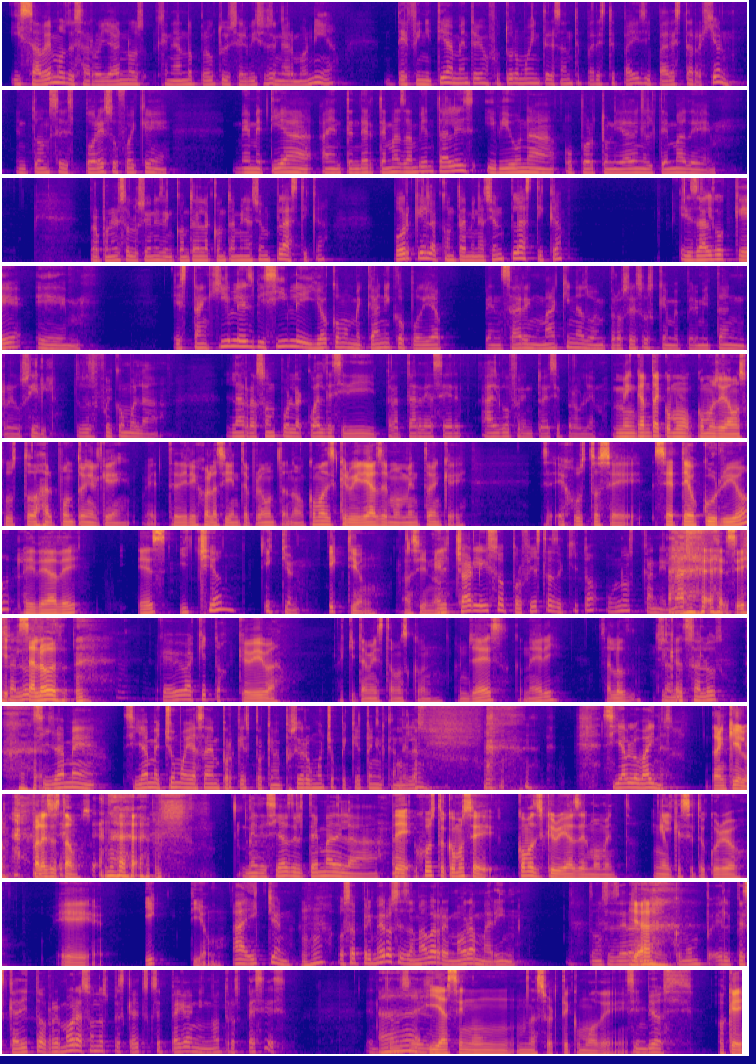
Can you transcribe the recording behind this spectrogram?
y sabemos desarrollarnos generando productos y servicios en armonía, definitivamente hay un futuro muy interesante para este país y para esta región. Entonces, por eso fue que me metí a, entender temas ambientales y vi una oportunidad en el tema de proponer soluciones en contra de la contaminación plástica, porque la contaminación plástica es algo que em, es tangible, es visible y yo como mecánico podía pensar en máquinas o en procesos que me permitan reducirlo. Entonces fue como la, la razón por la cual decidí tratar de hacer algo frente a ese problema. Me encanta cómo, cómo llegamos justo al punto en el que eh, te dirijo a la siguiente pregunta, ¿no? ¿Cómo describirías el momento en que eh, justo se, se te ocurrió la idea de ¿es Ichion? Ichion. Ichion, así, ¿no? El Charlie hizo por fiestas de Quito unos canelazos. sí, salud. Que viva Quito. Que viva. Aquí también estamos con, con Jess, con Eri. Salud, chicas. Salud, salud. si ya me si ya me chumo, ya saben por qué es, porque me pusieron mucho piquete en el candelazo. si hablo vainas. Tranquilo, para eso estamos. me decías del tema de la... De justo, ¿cómo, se, cómo describirías el momento en el que se te ocurrió eh, Iction? Ah, Iction. O sea, primero se llamaba remora marín. Entonces era como el pescadito. Remora son los pescaditos que se pegan en otros peces. Ah, Entonces, y hacen una suerte como de... Simbiosis. Ok,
